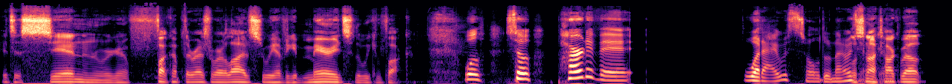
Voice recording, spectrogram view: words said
it's a sin and we're gonna fuck up the rest of our lives, so we have to get married so that we can fuck. Well, so part of it, what I was told when I was Let's not talk about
